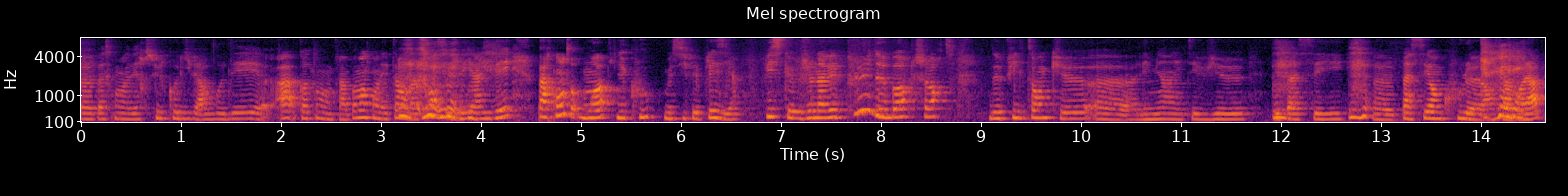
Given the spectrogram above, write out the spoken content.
euh, parce qu'on avait reçu le colis verbaudet. euh, ah, quand on, enfin, pendant qu'on était en vacances, je vais y arriver. Par contre, moi, du coup, me suis fait plaisir puisque je n'avais plus de board shorts depuis le temps que euh, les miens étaient vieux, dépassés, euh, passés en couleur, enfin voilà.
